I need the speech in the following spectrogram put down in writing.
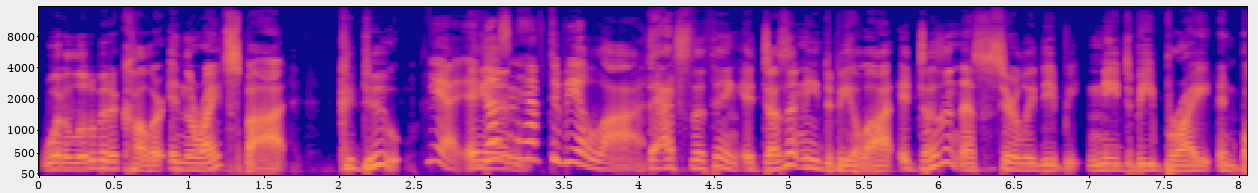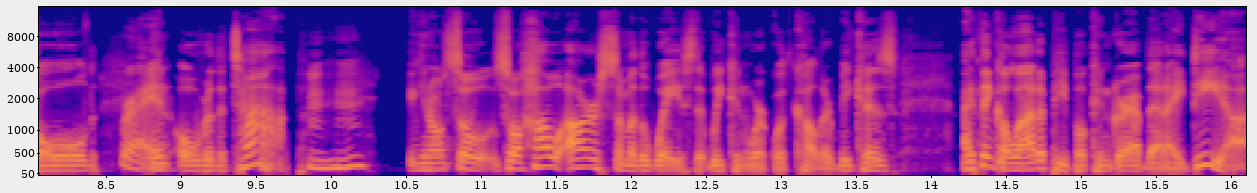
what a little bit of color in the right spot could do. Yeah, it doesn't have to be a lot. That's the thing. It doesn't need to be a lot. It doesn't necessarily need to be, need to be bright and bold Right. and over the top. Mm-hmm. You know, so so how are some of the ways that we can work with color? Because I think a lot of people can grab that idea.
